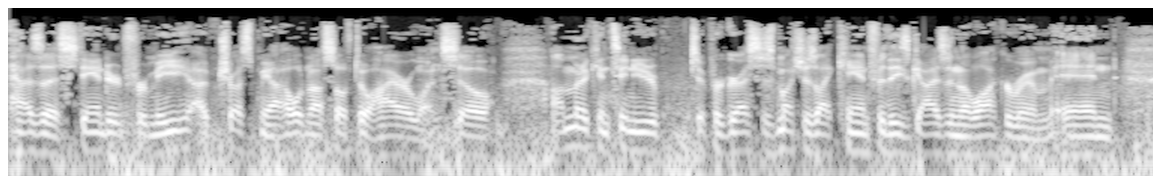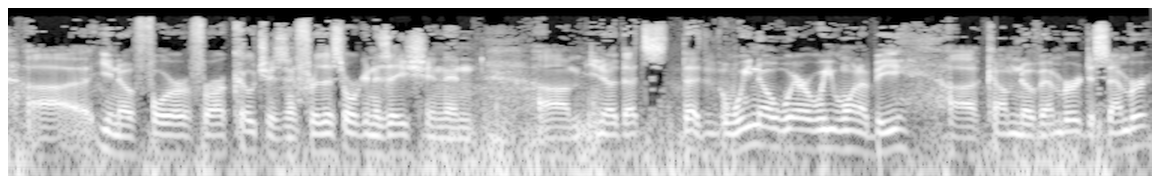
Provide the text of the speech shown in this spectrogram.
has a standard for me, uh, trust me, I hold myself to a higher one. So I'm going to continue to progress as much as I can for these guys in the locker room and and uh, you know for for our coaches and for this organization. And um, you know that's that we know where we want to be uh, come November, December,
